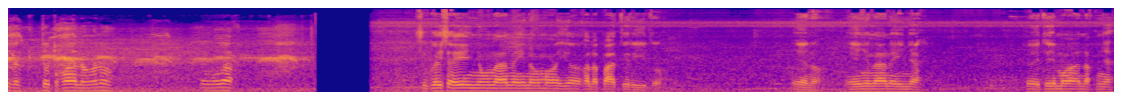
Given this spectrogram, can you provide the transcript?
Nagtutuka ng ano ng uwak. So guys, ayun yung nanay ng mga yung kalapati rito. Ayan o. Ayan yung nanay niya. So ito yung mga anak niya.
